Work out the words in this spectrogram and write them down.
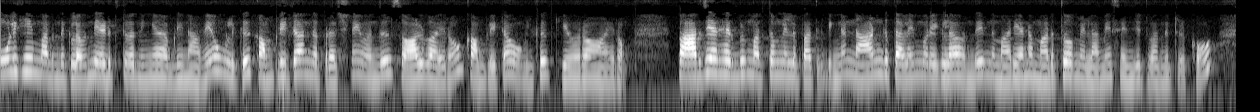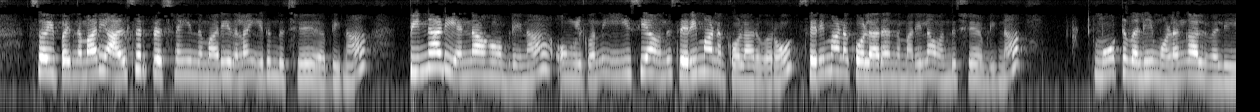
மூலிகை மருந்துக்களை வந்து எடுத்துகிட்டு வந்தீங்க அப்படின்னாவே உங்களுக்கு கம்ப்ளீட்டாக அந்த பிரச்சனை வந்து சால்வ் ஆயிரும் கம்ப்ளீட்டாக உங்களுக்கு க்யூரும் ஆயிரும். இப்போ ஆர்ஜிஆர் ஹெர்பல் மருத்துவமனையில் பார்த்துக்கிட்டிங்கன்னா நான்கு தலைமுறைகளாக வந்து இந்த மாதிரியான மருத்துவம் எல்லாமே செஞ்சுட்டு வந்துட்டுருக்கோம். ஸோ இப்போ இந்த மாதிரி அல்சர் பிரச்சனை இந்த மாதிரி இதெல்லாம் இருந்துச்சு அப்படின்னா பின்னாடி என்ன ஆகும் அப்படின்னா உங்களுக்கு வந்து ஈஸியாக வந்து செரிமான கோளாறு வரும். செரிமான கோளாறு அந்த மாதிரிலாம் வந்துச்சு அப்படின்னா மூட்டு வலி முழங்கால் வலி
